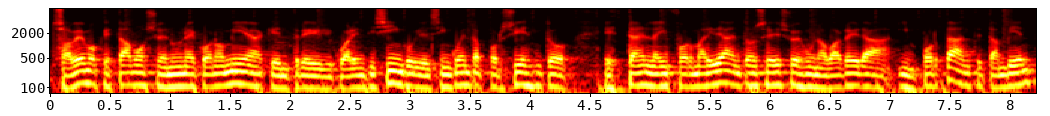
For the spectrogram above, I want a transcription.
sabemos que estamos en una economía que entre el 45 y el 50% está en la informalidad, entonces eso es una barrera importante también.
